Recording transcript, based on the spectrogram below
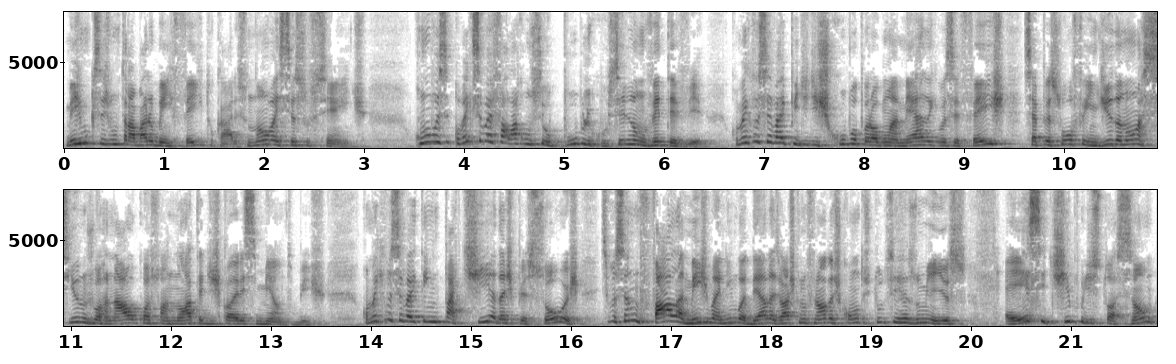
Mesmo que seja um trabalho bem feito, cara, isso não vai ser suficiente. Como, você, como é que você vai falar com o seu público se ele não vê TV? Como é que você vai pedir desculpa por alguma merda que você fez se a pessoa ofendida não assina o jornal com a sua nota de esclarecimento, bicho? Como é que você vai ter empatia das pessoas se você não fala a mesma língua delas? Eu acho que no final das contas tudo se resume a isso. É esse tipo de situação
